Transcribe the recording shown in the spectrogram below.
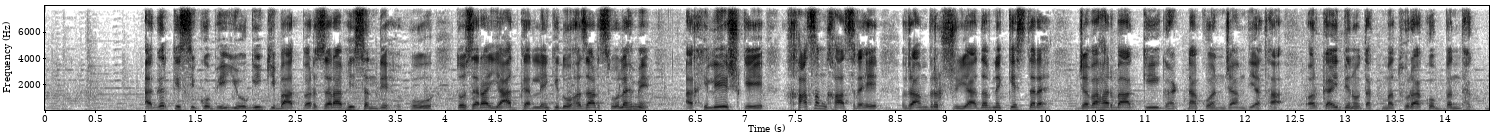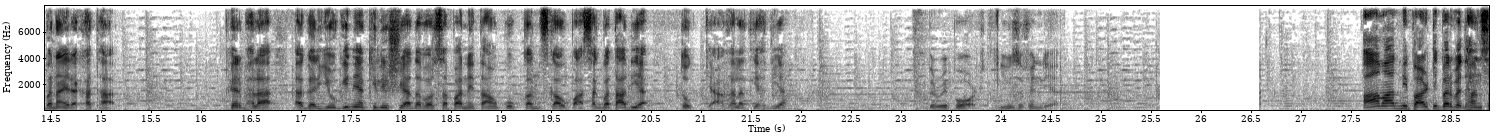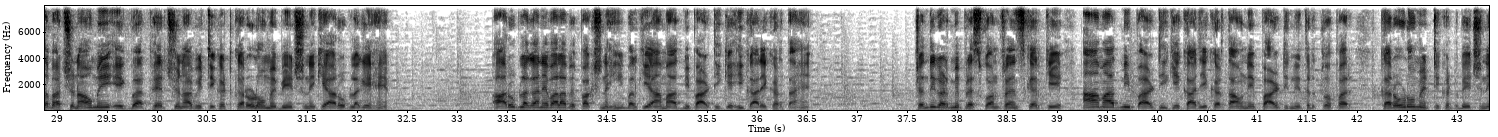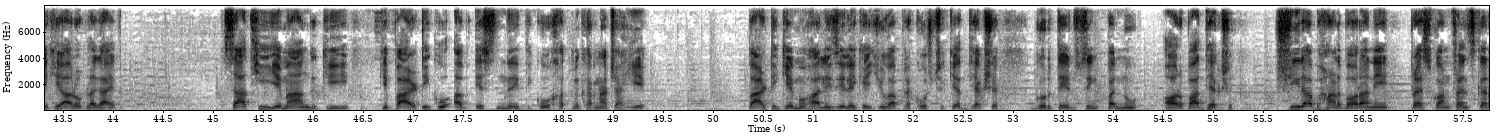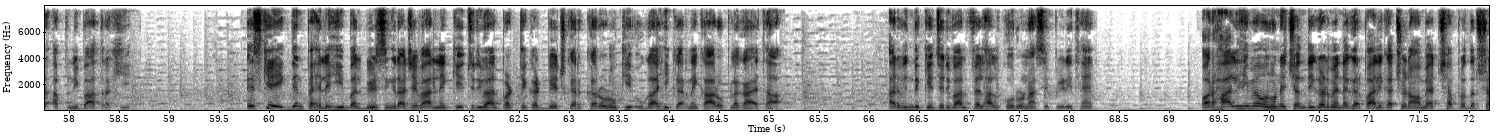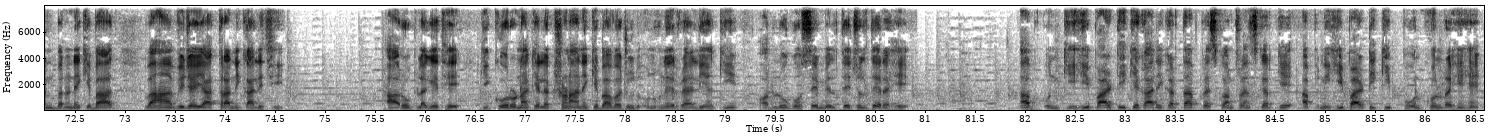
अगर किसी को भी योगी की बात पर जरा भी संदेह हो तो जरा याद कर लें कि 2016 में अखिलेश के खासम खास रहे रामवृक्ष यादव ने किस तरह जवाहर बाग की घटना को अंजाम दिया था और कई दिनों तक मथुरा को बंधक बनाए रखा था। फिर भला, अगर योगी ने अखिलेश यादव और सपा नेताओं को कंस का उपासक बता दिया तो क्या गलत कह दिया? रिपोर्ट न्यूज़ ऑफ़ इंडिया आम आदमी पार्टी पर विधानसभा चुनाव में एक बार फिर चुनावी टिकट करोड़ों में बेचने के आरोप लगे हैं। आरोप लगाने वाला विपक्ष नहीं, बल्कि आम आदमी पार्टी के ही कार्यकर्ता हैं। चंडीगढ़ में प्रेस कॉन्फ्रेंस करके आम आदमी पार्टी के कार्यकर्ताओं ने पार्टी नेतृत्व पर करोड़ों में टिकट बेचने के आरोप लगाए। साथ ही ये मांग की कि पार्टी को अब इस नीति को खत्म करना चाहिए। पार्टी के मोहाली ज़िले के युवा प्रकोष्ठ के अध्यक्ष गुरतेज सिंह पन्नू और उपाध्यक्ष शीरा भाणबौरा ने प्रेस कॉन्फ्रेंस कर अपनी बात रखी। इसके एक दिन पहले ही बलबीर सिंह राजेवाल ने केजरीवाल पर टिकट बेचकर करोड़ों की उगाही करने का आरोप लगाया था। अरविंद केजरीवाल फ़िलहाल कोरोना से पीड़ित हैं और हाल ही में उन्होंने चंडीगढ़ में नगर पालिका चुनाव में अच्छा प्रदर्शन बनने के बाद वहाँ विजय यात्रा निकाली थी। आरोप लगे थे कि कोरोना के लक्षण आने के बावजूद उन्होंने रैलियाँ की और लोगों से मिलते जुलते रहे। अब उनकी ही पार्टी के कार्यकर्ता प्रेस कॉन्फ्रेंस करके अपनी ही पार्टी की पोल खोल रहे हैं।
